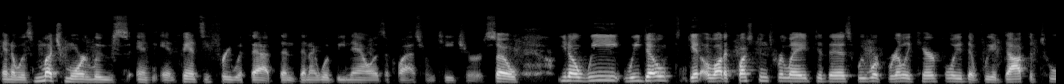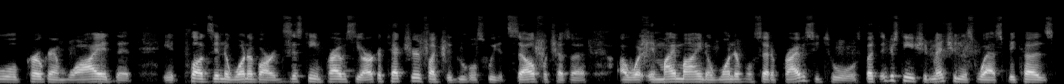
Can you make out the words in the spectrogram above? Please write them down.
and I was much more loose and, and fancy free with that than, than I would be now as a classroom teacher. So, you know, we, we don't get a lot of questions related to this. We work really carefully that if we adopt a tool program wide, that it plugs into one of our existing privacy architectures, like the Google Suite itself, which has a, a what in my mind, a wonderful set of privacy tools. But it's interesting you should mention this, Wes, because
